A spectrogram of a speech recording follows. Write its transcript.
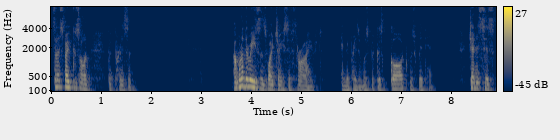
So let's focus on the prison. And one of the reasons why Joseph thrived in the prison was because God was with him. Genesis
